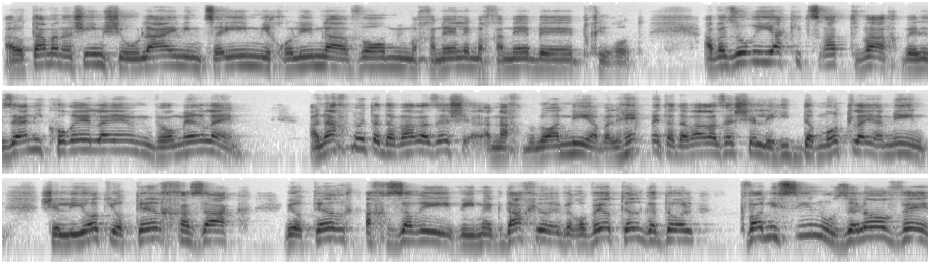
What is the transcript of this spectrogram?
על אותם אנשים שאולי נמצאים, יכולים לעבור ממחנה למחנה בבחירות. אבל זו ראייה קצרת טווח, ולזה אני קורא להם ואומר להם, אנחנו את הדבר הזה, ש... אנחנו, לא אני, אבל הם את הדבר הזה של להידמות לימין, של להיות יותר חזק ויותר אכזרי ועם אקדח ורובה יותר גדול, כבר ניסינו, זה לא עובד.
